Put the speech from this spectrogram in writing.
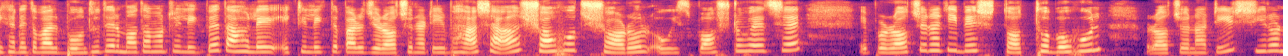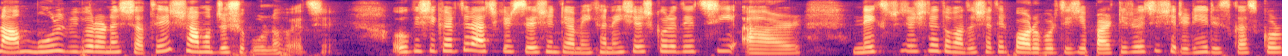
এখানে তোমার বন্ধুদের মতামতটি লিখবে। তাহলে একটি লিখতে পারো যে রচনাটির ভাষা সহজ, সরল ও স্পষ্ট হয়েছে। এরপর রচনাটি বেশ তথ্যবহুল। রচনাটির শিরোনাম মূল বিবরণের সাথে সামঞ্জস্যপূর্ণ হয়েছে। ওকে, শিক্ষার্থীরা, আজকের সেশনটি আমি এখানেই শেষ করে দিচ্ছি। আর নেক্সট সেশনে তোমাদের সাথে পরবর্তী যে পার্টি রয়েছে, সেটা নিয়ে ডিসকাস করব।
